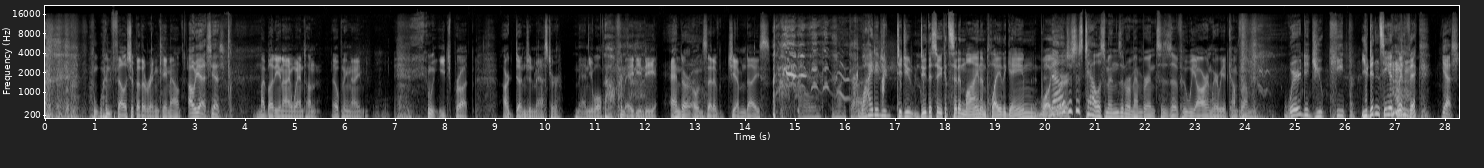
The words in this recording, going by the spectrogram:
when Fellowship of the Ring came out, Oh yes, yes. my buddy and I went on opening night. Mm-hmm. we each brought our Dungeon Master manual Oh, from AD&D and our own set of gem dice. Oh my god. Why did you did you do this so you could sit in line and play the game while you no, were? just as talismans and remembrances of who we are and where we had come from. Where did you keep? You didn't see it with Vic. Yes.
